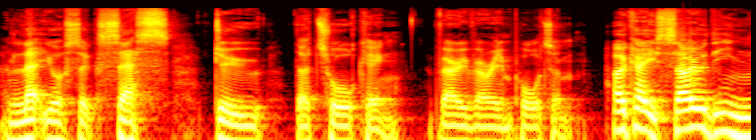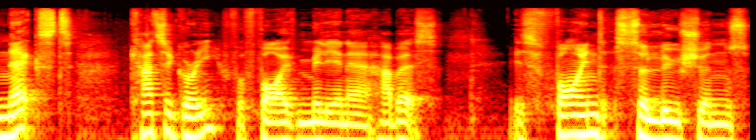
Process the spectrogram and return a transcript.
and let your success do the talking. Very, very important. Okay, so the next category for 5 millionaire habits is find solutions,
